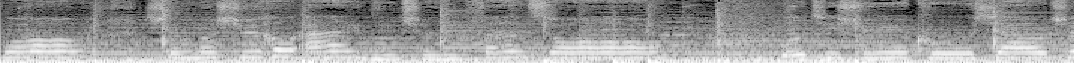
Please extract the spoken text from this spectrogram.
过？什么时候爱你成犯错？我继续苦笑着，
